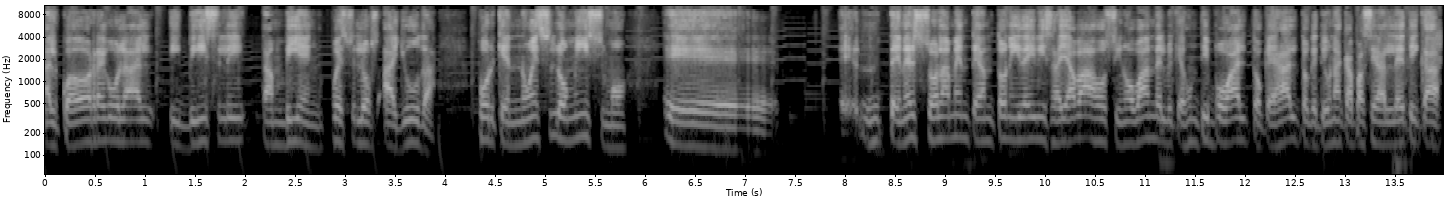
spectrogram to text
al cuadro regular y Beasley también, pues los ayuda, porque no es lo mismo eh, eh, tener solamente a Anthony Davis allá abajo, sino Vanderbilt, que es un tipo alto, que es alto, que tiene una capacidad atlética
